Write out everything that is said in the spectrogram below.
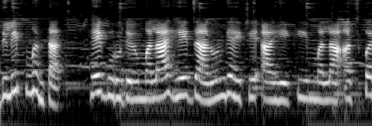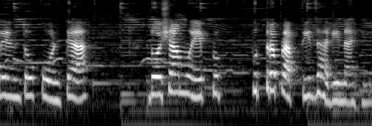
दिलीप म्हणतात हे गुरुदेव मला हे जाणून घ्यायचे आहे की मला आजपर्यंत कोणत्या दोषामुळे पु पुत्रप्राप्ती झाली नाही.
